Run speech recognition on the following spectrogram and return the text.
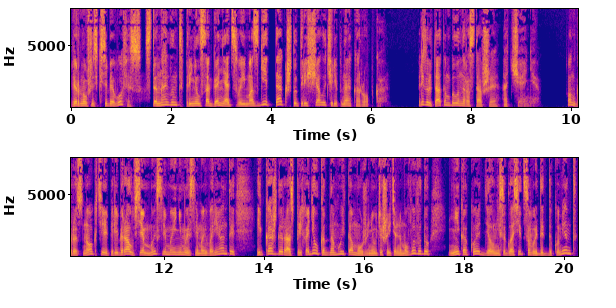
Вернувшись к себе в офис, Стэн Айленд принялся гонять свои мозги так, что трещала черепная коробка. Результатом было нараставшее отчаяние. Он грыз ногти, перебирал все мыслимые и немыслимые варианты и каждый раз приходил к одному и тому же неутешительному выводу никакой отдел не согласится выдать документ,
